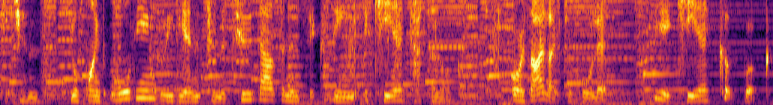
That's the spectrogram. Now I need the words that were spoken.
kitchens. You'll find all the ingredients in the 2016 IKEA catalogue, or as I like to call it, the IKEA cookbook.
